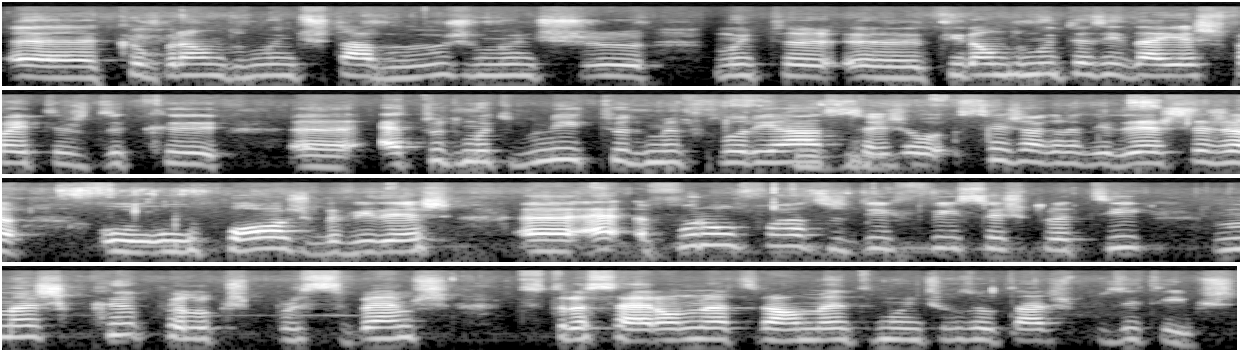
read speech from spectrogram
uh, quebrando muitos tabus, muitos, muita, uh, tirando muitas ideias feitas de que uh, é tudo muito bonito, tudo muito floreado, uhum. seja, seja a gravidez, seja o, o pós-gravidez. É, foram fases difíceis para ti, mas que, pelo que percebemos, te trouxeram naturalmente muitos resultados positivos.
